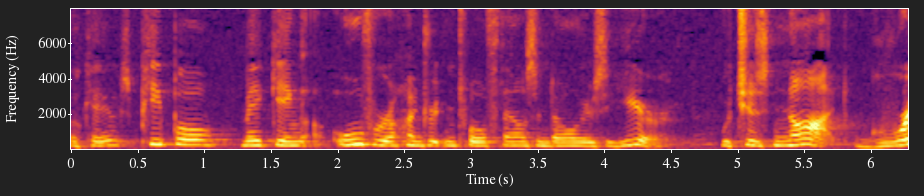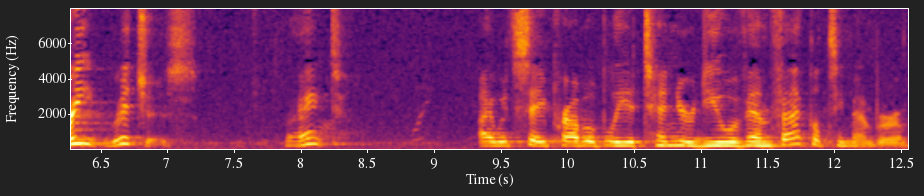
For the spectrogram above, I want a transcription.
okay, people making over $112,000 a year, which is not great riches, right? I would say probably a tenured U of M faculty member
